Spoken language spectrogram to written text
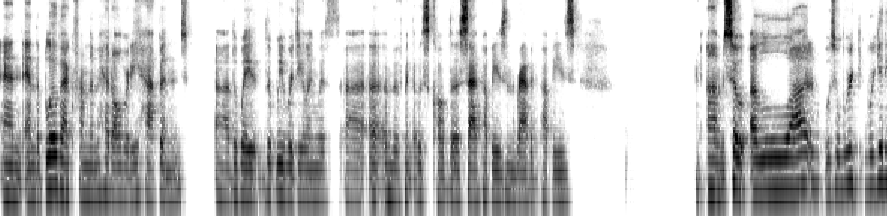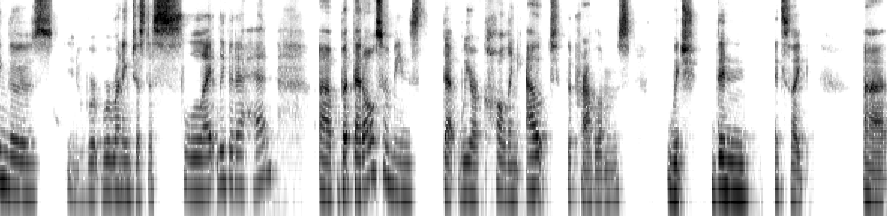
and and the blowback from them had already happened uh, the way that we were dealing with uh, a, a, movement that was called the sad puppies and the rabid puppies. Um, so a lot of, so we're we're getting those you know we're, we're running just a slightly bit ahead uh, but that also means that we are calling out the problems which then it's like uh,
